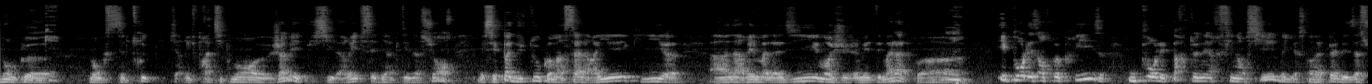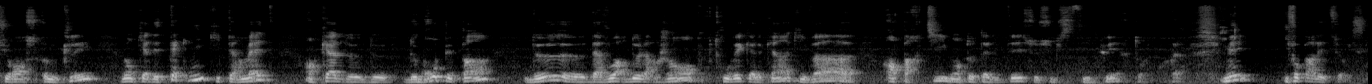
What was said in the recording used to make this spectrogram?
Donc, euh, donc c'est le truc qui arrive pratiquement euh, jamais. Et puis s'il arrive, c'est bien que tu aies une assurance. Mais c'est pas du tout comme un salarié qui a un arrêt maladie. Moi, j'ai jamais été malade. Quoi. Hein. Et pour les entreprises ou pour les partenaires financiers, ben, il y a ce qu'on appelle des assurances hommes-clés. Donc il y a des techniques qui permettent, en cas de, de, de gros pépins, de d'avoir de l'argent pour trouver quelqu'un qui va en partie ou en totalité se substituer à toi. Mais il faut parler de ce risque.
